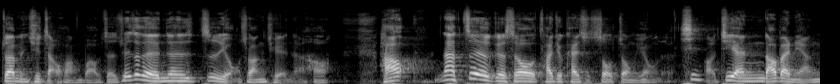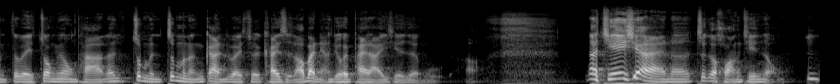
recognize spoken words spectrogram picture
专门去找黄包车。所以这个人真的是智勇双全的哈。好，那这个时候他就开始受重用了。是，啊，既然老板娘对不对重用他，那这么这么能干对不对？所以开始老板娘就会派他一些任务了啊。那接下来呢，这个黄金荣，嗯，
